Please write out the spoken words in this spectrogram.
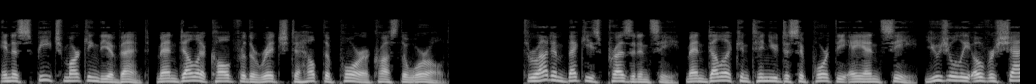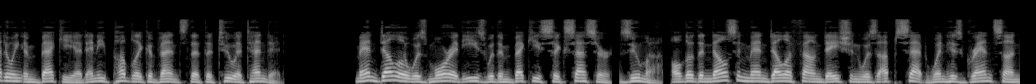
In a speech marking the event, Mandela called for the rich to help the poor across the world. Throughout Mbeki's presidency, Mandela continued to support the ANC, usually overshadowing Mbeki at any public events that the two attended. Mandela was more at ease with Mbeki's successor, Zuma, although the Nelson Mandela Foundation was upset when his grandson,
